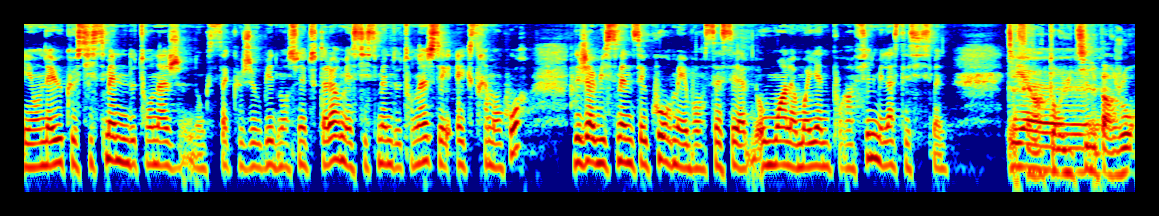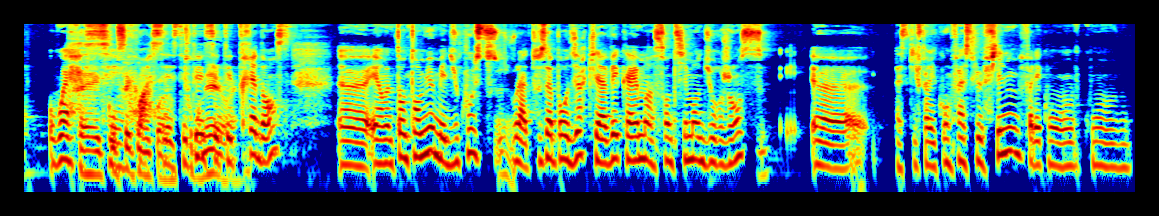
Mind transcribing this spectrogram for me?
Et on a eu que six semaines de tournage, donc c'est ça que j'ai oublié de mentionner tout à l'heure, mais six semaines de tournage, c'est extrêmement court. Déjà huit semaines, c'est court, mais bon, ça c'est au moins la moyenne pour un film, et là c'était six semaines. Ça Et, fait un temps euh, utile par jour. Ouais, C'était ouais. très dense. Euh, et en même temps, tant mieux. Mais du coup, voilà, tout ça pour dire qu'il y avait quand même un sentiment d'urgence. euh, parce qu'il fallait qu'on fasse le film, il fallait qu'on qu'on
